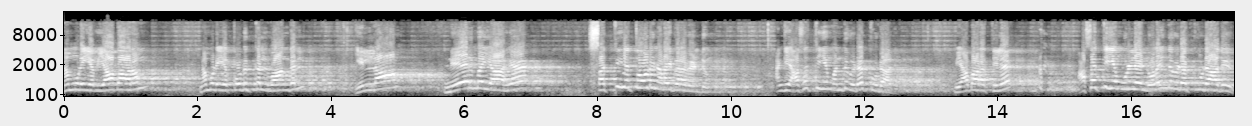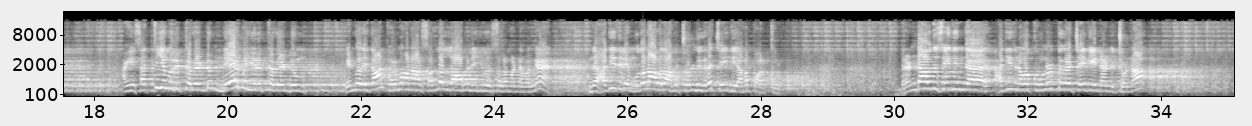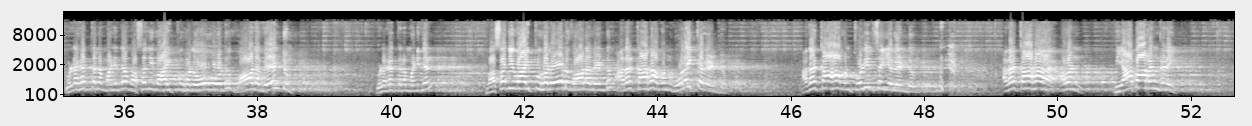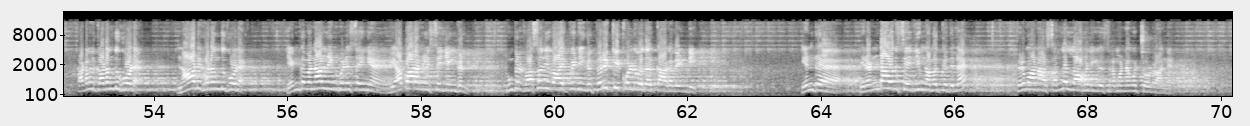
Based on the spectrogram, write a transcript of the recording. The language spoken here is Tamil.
நம்முடைய வியாபாரம் நம்முடைய கொடுக்கல் வாங்கல் எல்லாம் நேர்மையாக சத்தியத்தோடு நடைபெற வேண்டும். அங்கே அசத்தியம் வந்து விடக்கூடாது வியாபாரத்தில் அசத்தியம் உள்ளே நுழைந்து விடக்கூடாது அங்கே சத்தியம் இருக்க வேண்டும் நேர்மை இருக்க வேண்டும் என்பதை தான் பெருமானார் சல்லல்லாஹு அலைஹி வஸல்லம் அண்ணவங்க இந்த ஹதீதிலே முதலாவதாக சொல்லுகிற செய்தியாக பார்க்கிறோம். இரண்டாவது செய்தி இந்த ஹதீத் நமக்கு உணர்த்துகிற செய்தி என்னன்னு சொன்னா உலகத்தில் மனிதன் வசதி வாய்ப்புகளோடு வாழ வேண்டும். உலகத்தில் மனிதன் வசதி வாய்ப்புகளோடு வாழ வேண்டும். அதற்காக அவன் உழைக்க வேண்டும். அதற்காக அவன் தொழில் செய்ய வேண்டும். அதற்காக அவன் வியாபாரங்களை கடல் கடந்து கூட நாடு கடந்து கூட எங்க வேணாலும் நீங்கள் என்ன செய்யுங்க வியாபாரங்களை செய்யுங்கள். உங்கள் வசதி வாய்ப்பை நீங்கள் பெருக்கிக் கொள்வதற்காக வேண்டி. என்ற இரண்டாவது செய்தியும் நமக்கு இதில் பெருமானார் சல்லல்லாஹு அலைஹி வஸல்லம் நம்ம சொல்கிறாங்க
